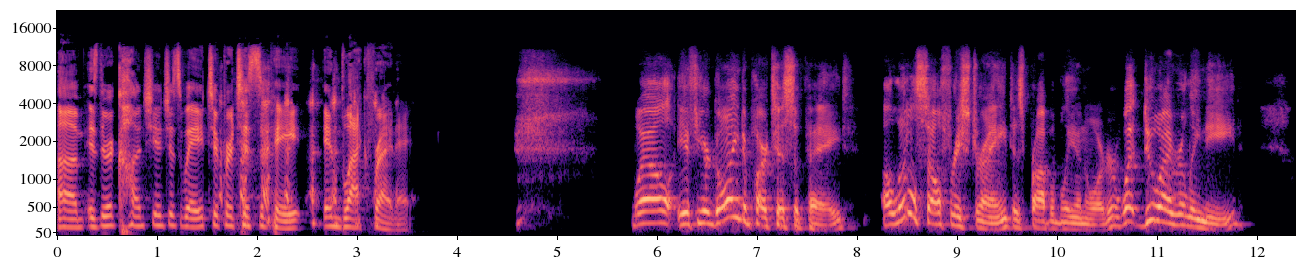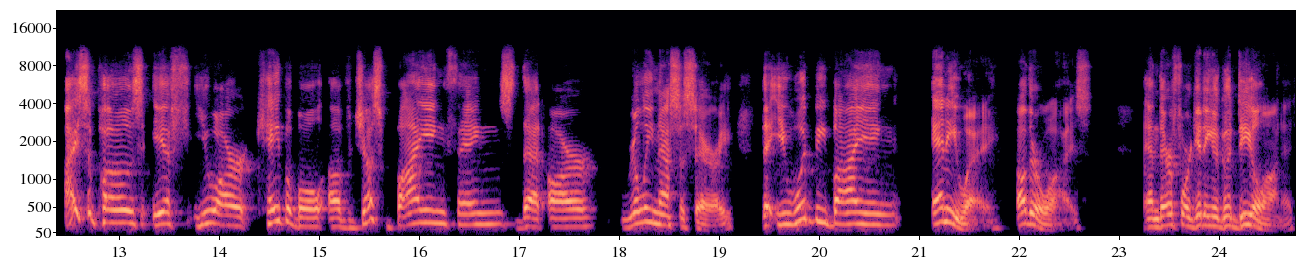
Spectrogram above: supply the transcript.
um, is there a conscientious way to participate in Black Friday? Well, if you're going to participate, a little self restraint is probably in order. What do I really need? I suppose if you are capable of just buying things that are really necessary, that you would be buying anyway, otherwise, and therefore getting a good deal on it,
